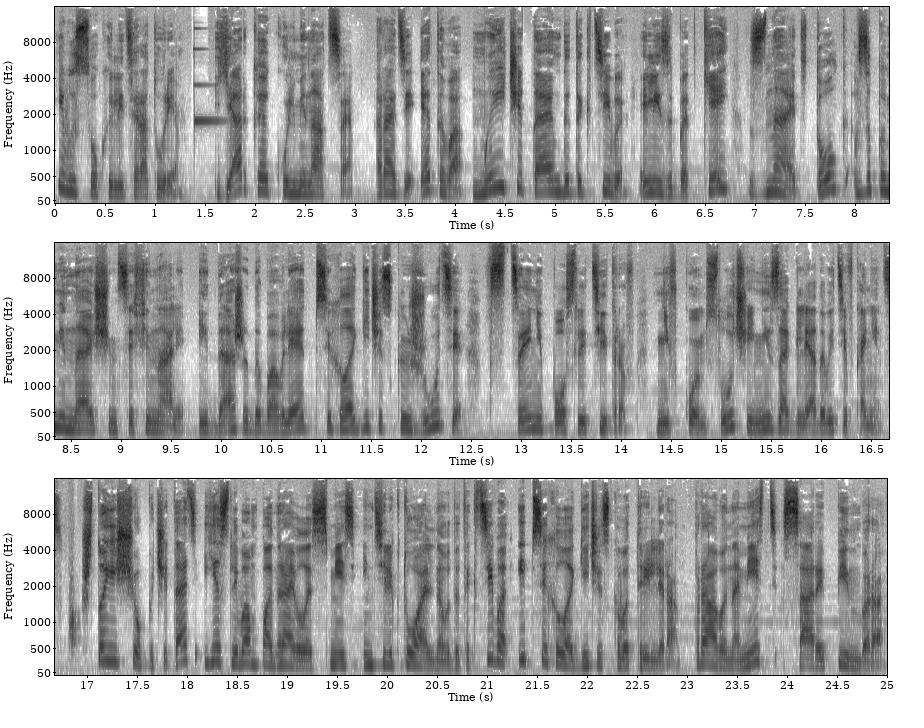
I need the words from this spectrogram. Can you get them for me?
и высокой литературе. Яркая кульминация. Ради этого мы и читаем детективы. Элизабет Кей знает толк в запоминающемся финале и даже добавляет психологической жути в сцене после титров. Ни в коем случае не заглядывайте в конец. Что еще почитать, если вам понравилась смесь интеллектуального детектива и психологического триллера? «Право на месть» Сары Пинбора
